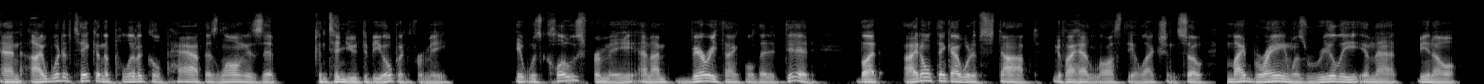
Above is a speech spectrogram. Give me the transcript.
and I would have taken the political path as long as it continued to be open for me it was closed for me, and I'm very thankful that it did. But I don't think I would have stopped if I hadn't lost the election. So my brain was really in that, you know,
